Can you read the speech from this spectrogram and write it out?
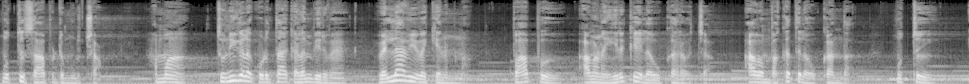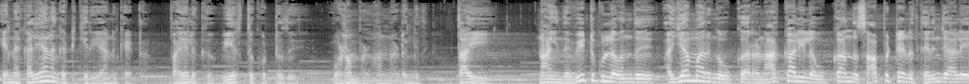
முத்து சாப்பிட்டு முடிச்சான். அம்மா துணிகளை கொடுத்தா கிளம்பிடுவேன் வெள்ளாவி வைக்கணும்னா. பாப்பு அவனை இருக்கையில உட்கார வச்சான். அவன் பக்கத்துல உட்கார்ந்தான் முத்து என்ன கல்யாணம் கட்டிக்கிறியான்னு கேட்டான் பயலுக்கு வியர்த்து கொட்டுது. உடம்பெல்லாம் நடுங்குது. தாயி நான் இந்த வீட்டுக்குள்ளே வந்து ஐயாமாருங்க உட்கார்ற நாற்காலியில் உட்கார்ந்து சாப்பிட்டேன்னு தெரிஞ்சாலே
